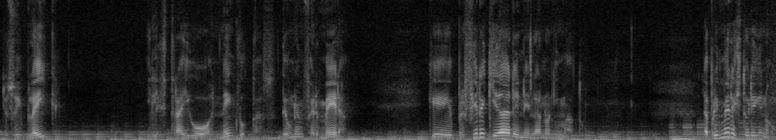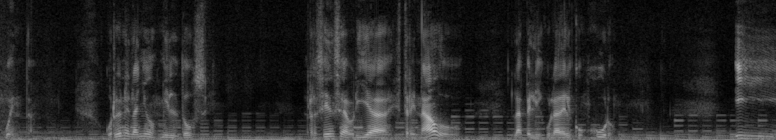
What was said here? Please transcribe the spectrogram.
Yo soy Blake y les traigo anécdotas de una enfermera que prefiere quedar en el anonimato. La primera historia que nos cuenta ocurrió en el año 2012. Recién se habría estrenado la película del conjuro. Y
